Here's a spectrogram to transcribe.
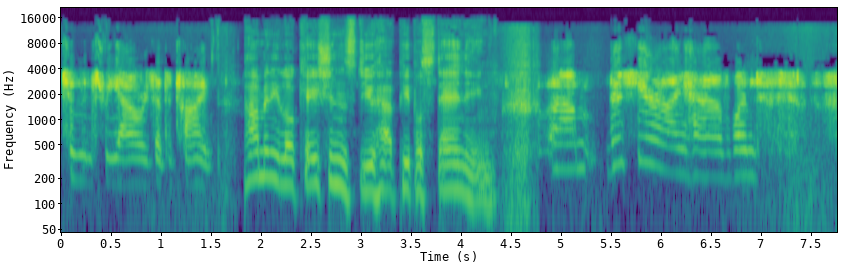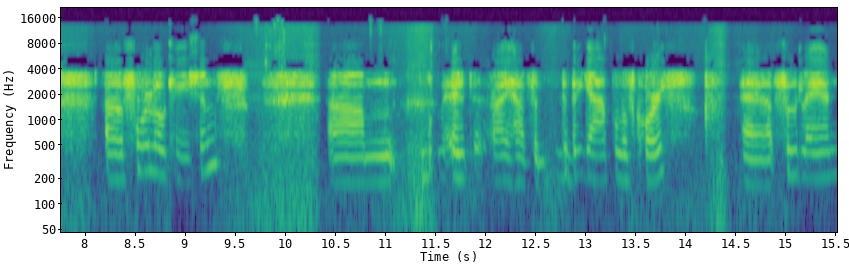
two and three hours at a time. How many locations do you have people standing? Um, this year I have one uh, four locations. Um, it, I have the, the Big Apple, of course, uh, Foodland,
